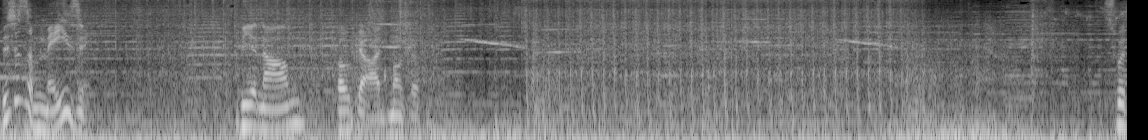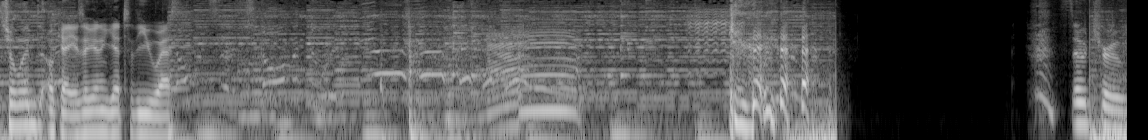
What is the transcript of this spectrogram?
This is amazing. Vietnam. Oh god, Monka. Switzerland. Okay, is it gonna get to the US? so true.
